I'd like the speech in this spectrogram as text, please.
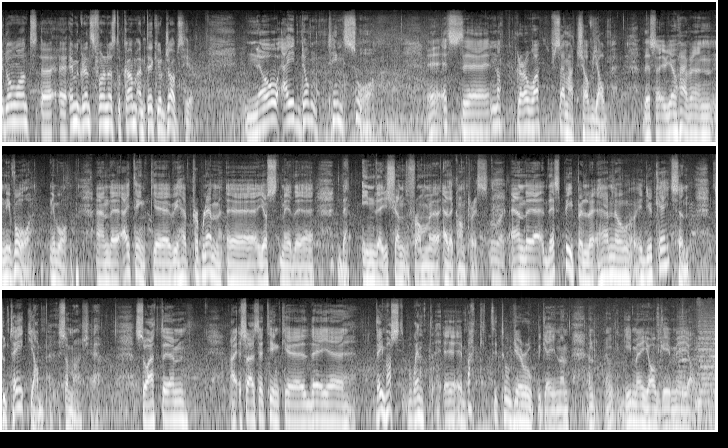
you don't want uh, uh, immigrants, foreigners to come and take your jobs here. No, I don't think so. Uh, it's uh, not grow up so much of job. This, uh, you have a nivå, nivå. And uh, I think uh, we have problem uh, just with the invasion from other countries. Right. And these people have no education to take job so much here. So at um, I, so as I think uh, they uh, they must went uh, back to, to Europe again and and give me a job, give me a job.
